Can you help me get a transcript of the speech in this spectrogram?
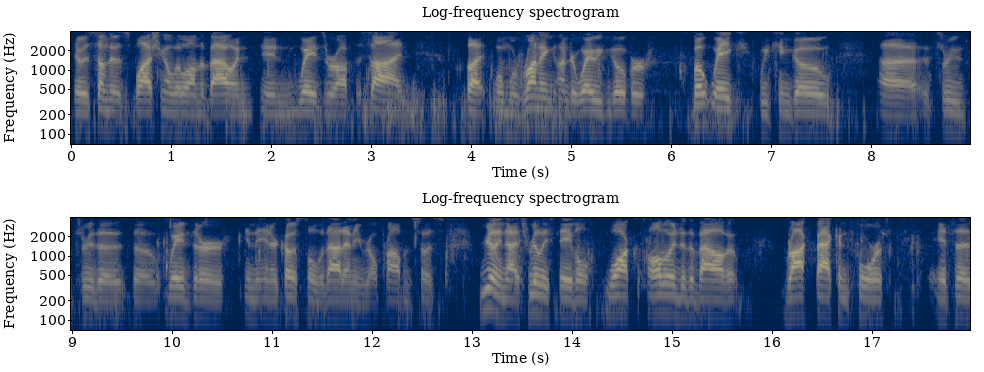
there was some that was splashing a little on the bow and, and waves were off the side. But when we're running underway, we can go over boat wake, we can go uh, through through the, the waves that are in the intercoastal without any real problems. So it's really nice, really stable. Walk all the way to the bow of it, rock back and forth. It's a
